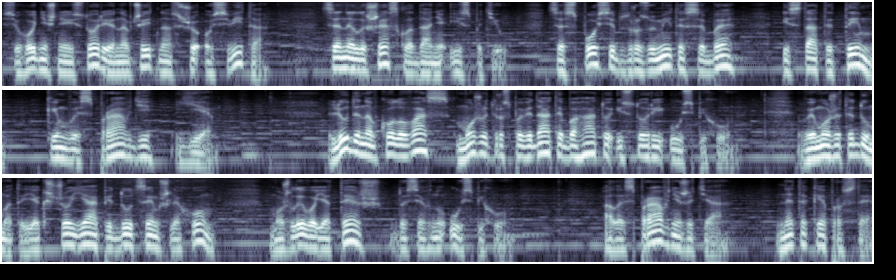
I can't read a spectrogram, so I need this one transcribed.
Сьогоднішня історія навчить нас, що освіта це не лише складання іспитів, це спосіб зрозуміти себе і стати тим, ким ви справді є. Люди навколо вас можуть розповідати багато історій успіху. Ви можете думати, якщо я піду цим шляхом, можливо, я теж досягну успіху. Але справжнє життя не таке просте.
